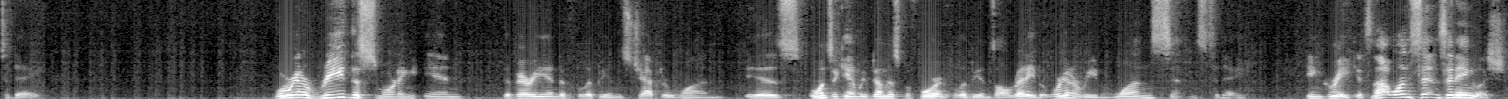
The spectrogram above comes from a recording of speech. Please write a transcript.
today. What we're going to read this morning in the very end of Philippians chapter 1 is, once again, we've done this before in Philippians already, but we're going to read one sentence today in Greek. It's not one sentence in English,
